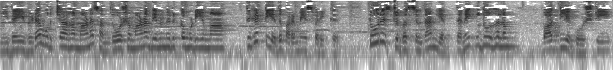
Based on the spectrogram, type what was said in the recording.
இதைவிட உற்சாகமான சந்தோஷமான தினம் இருக்க முடியுமா? திகட்டியது பரமேஸ்வரிக்கு. டூரிஸ்ட் பஸ்ஸில் தான் எத்தனை குதூகலம். வாத்திய கோஷ்டி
